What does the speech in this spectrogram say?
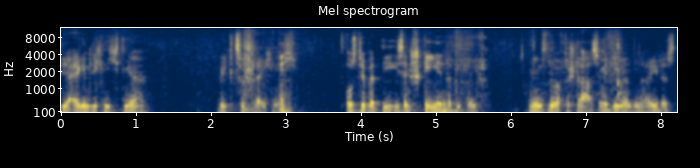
der eigentlich nicht mehr wegzustreichen ist. Mhm. Osteopathie ist ein stehender Begriff. Wenn du auf der Straße mit jemandem redest,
